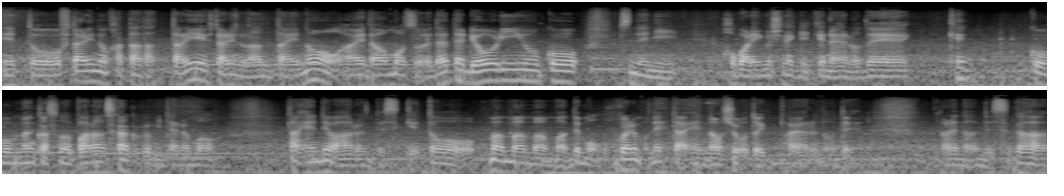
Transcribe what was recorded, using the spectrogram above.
えっと、2人の方だったり2人の団体の間を持つので大体両輪をこう常にホバリングしなきゃいけないので結構なんかそのバランス感覚みたいなのも大変ではあるんですけどまあまあまあまあでも他にもね大変なお仕事いっぱいあるのであれなんですが、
